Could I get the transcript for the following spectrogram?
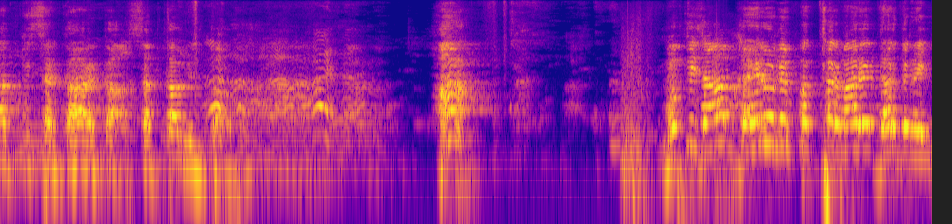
बगदाद की सरकार का सबका मिलता हो। हाँ। मुफ्ती साहब गैरों ने पत्थर मारे, दर्द नहीं।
